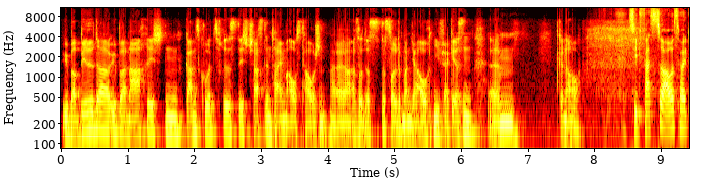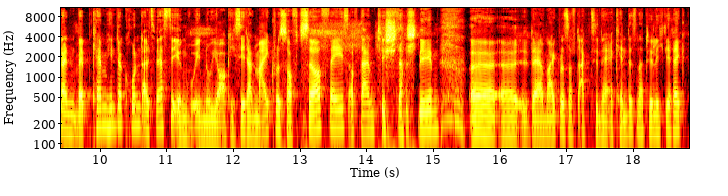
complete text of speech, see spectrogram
über Bilder, über Nachrichten ganz kurzfristig just in time austauschen. Äh, also das, das sollte man ja auch nie vergessen. Ähm, genau. Sieht fast so aus, heute dein Webcam-Hintergrund, als wärst du irgendwo in New York. Ich sehe dann Microsoft Surface auf deinem Tisch da stehen. Äh, äh, der Microsoft-Aktionär erkennt es natürlich direkt,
